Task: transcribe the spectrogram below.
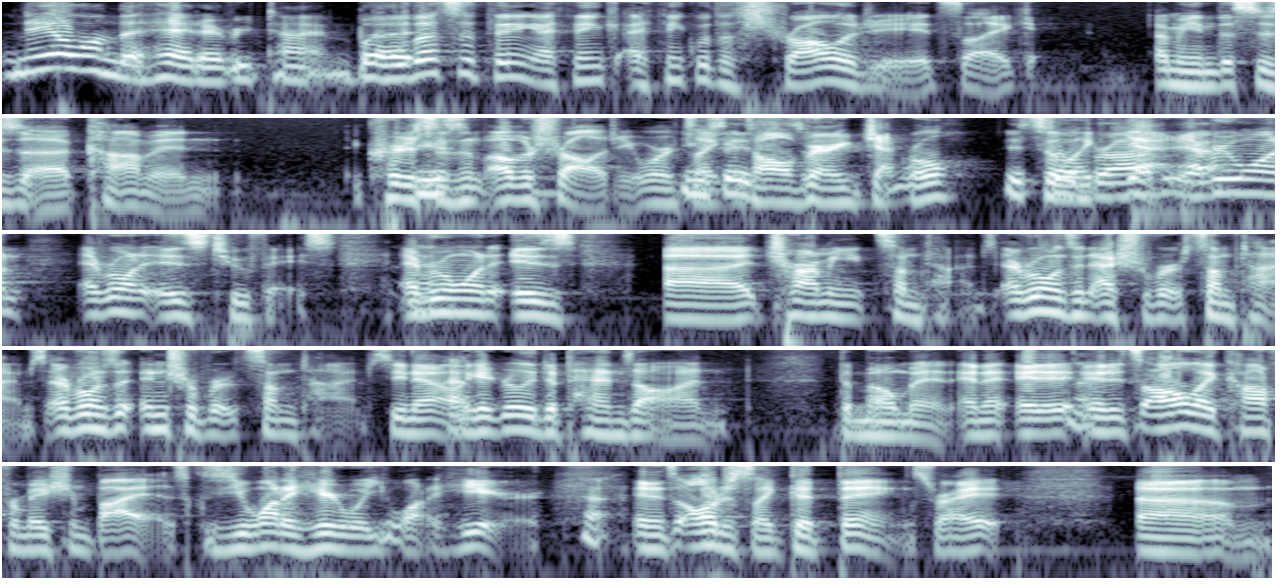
nail on the head every time. But Well, that's the thing. I think. I think with astrology, it's like. I mean, this is a common criticism of astrology, where it's like it's all so- very general. it's so, so like, broad, yeah, yeah. everyone, everyone is two faced. Everyone is uh, charming sometimes. Everyone's an extrovert sometimes. Everyone's an introvert sometimes. You know, like it really depends on the moment, and it, it, and it's all like confirmation bias because you want to hear what you want to hear, and it's all just like good things, right? Um,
